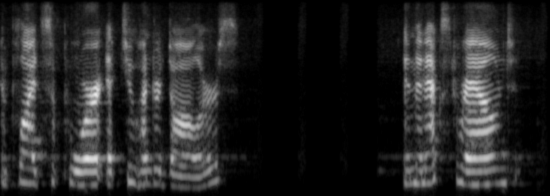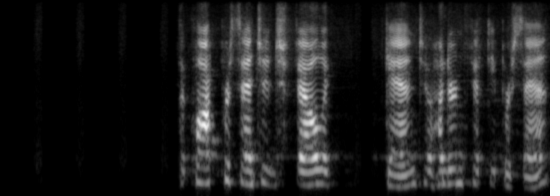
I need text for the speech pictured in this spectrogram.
implied support at $200. In the next round, the clock percentage fell again to 150%.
